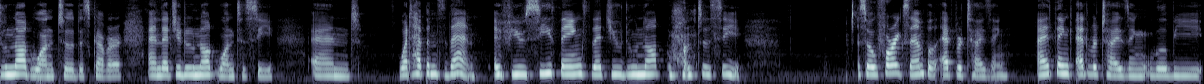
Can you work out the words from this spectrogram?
do not want to discover and that you do not want to see. And what happens then if you see things that you do not want to see? So, for example, advertising. I think advertising will be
